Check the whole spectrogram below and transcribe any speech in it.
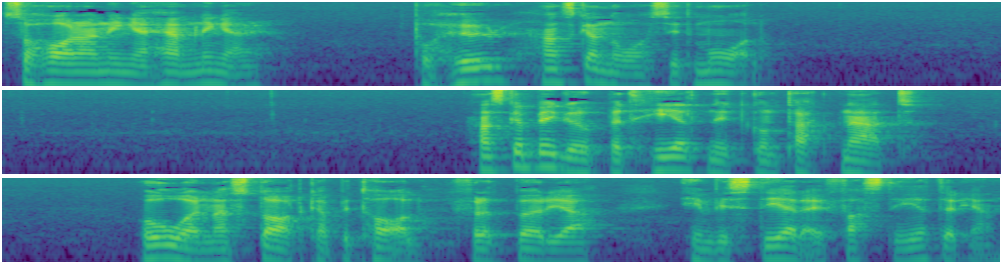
så har han inga hämningar på hur han ska nå sitt mål. Han ska bygga upp ett helt nytt kontaktnät och ordna startkapital för att börja investera i fastigheter igen.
